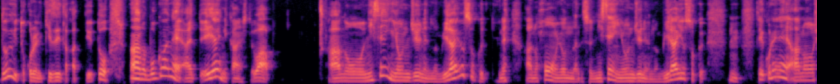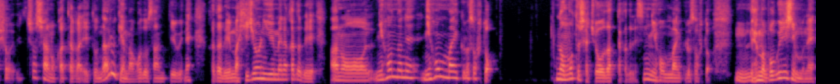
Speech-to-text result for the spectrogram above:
どういうところに気づいたかっていうと、あの僕はね、AI に関しては、あの、2040年の未来予測っていうね、あの本を読んだんですよ。2040年の未来予測。うん。で、これね、あの、著者の方が、えっと、成毛誠さんっていうね、方で、まあ、非常に有名な方で、あの、日本のね、日本マイクロソフトの元社長だった方ですね、日本マイクロソフト。うん、で、まあ、僕自身もね、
